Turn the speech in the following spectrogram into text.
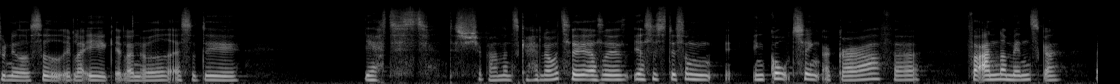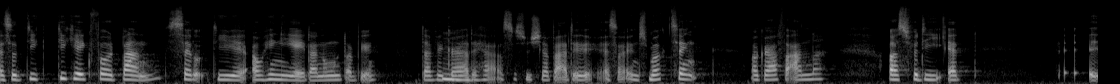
donerede sæd eller æg eller noget. Altså det, ja, det, det synes jeg bare, man skal have lov til. Altså jeg, jeg synes, det er sådan en god ting at gøre for, for andre mennesker. Altså de, de kan ikke få et barn selv. De er afhængige af, at der er nogen, der vil, der vil mm. gøre det her. Og så synes jeg bare, det er altså, en smuk ting at gøre for andre. Også fordi, at øh,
